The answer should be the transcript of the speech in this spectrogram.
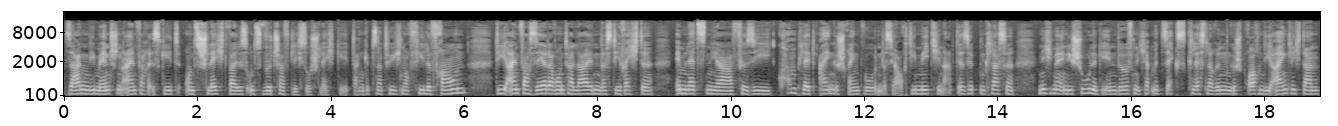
sagen die Menschen einfach, es geht uns schlecht, weil es uns wirtschaftlich so schlecht geht. Dann gibt es natürlich noch viele Frauen, die einfach sehr darunter leiden, dass die Rechte im letzten Jahr für sie komplett eingeschränkt wurden, dass ja auch die Mädchen ab der siebten Klasse nicht mehr in die Schule gehen dürfen. Ich habe mit sechs Klässlerinnen gesprochen, die eigentlich dann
